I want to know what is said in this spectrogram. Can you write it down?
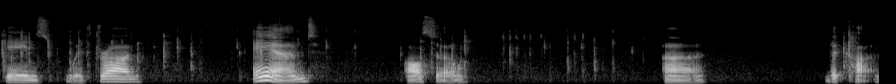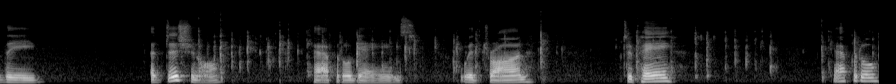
gains withdrawn and also uh, the the additional capital gains withdrawn to pay capital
